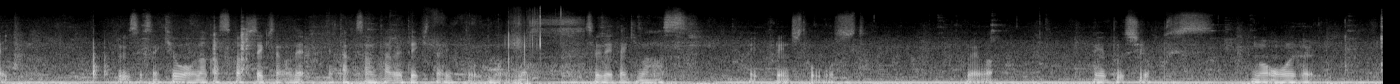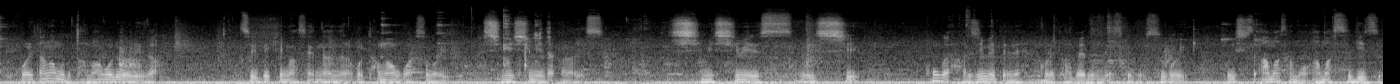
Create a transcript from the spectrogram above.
い。フルーツですね。今日お腹空かしてきたのでたくさん食べていきたいと思います。それではいただきます。はいフレンチトースト。これはメープルシロップです。まあおいしいこれ頼むと卵料理がついてきません。なんならこれ卵がすごいしみしみだからです。しみしみです。美味しい。今回初めてねこれ食べるんですけどすごい美味しい甘さも甘すぎず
